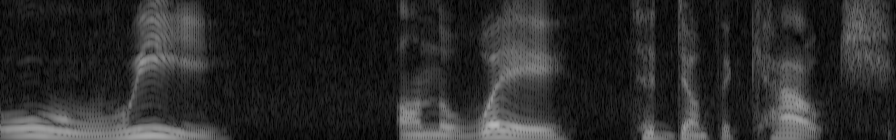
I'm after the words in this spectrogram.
ooh wee on the way to dump the couch.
